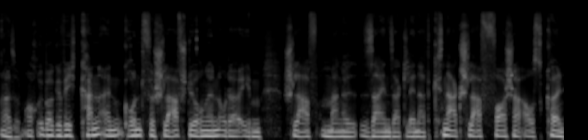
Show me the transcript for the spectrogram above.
Also auch Übergewicht kann ein Grund für Schlafstörungen oder eben Schlafmangel sein, sagt Lennart Knack, Schlafforscher aus Köln.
